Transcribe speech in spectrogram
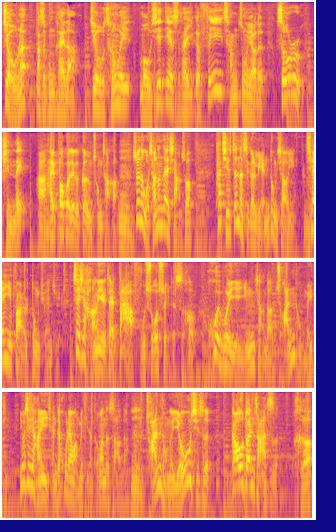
酒呢，那是公开的，酒成为某些电视台一个非常重要的收入品类。啊，还包括这个各种虫草哈，嗯，所以呢，我常常在想说，它其实真的是个联动效应，牵一发而动全局。这些行业在大幅缩水的时候，会不会也影响到传统媒体？因为这些行业以前在互联网媒体上投放的少的，嗯，传统的尤其是高端杂志和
